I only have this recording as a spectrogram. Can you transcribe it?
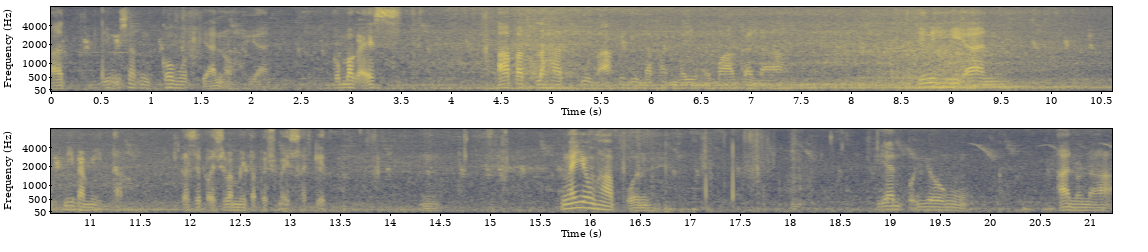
at yung isang kumot yan oh yan. Kumbaga is apat lahat yung aking linabhan ngayong umaga na hinihian ni Mamita kasi po si Mamita po may sakit. Hmm. Ngayong hapon, yan po yung ano na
